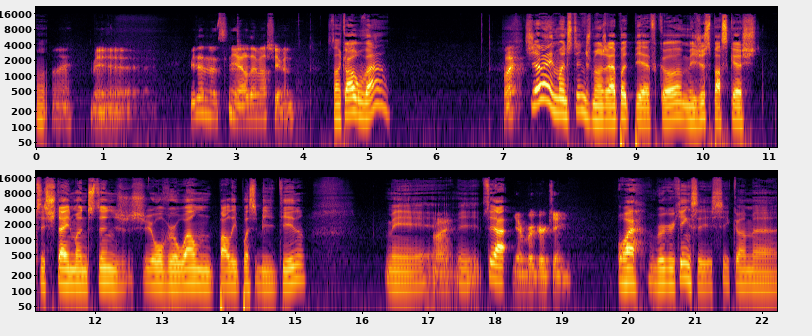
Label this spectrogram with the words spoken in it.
Ouais. Mais. Euh... Notre signe a l'air de marcher, man. C'est encore ouvert? Ouais. Si j'allais à Edmundston, je mangerais pas de PFK, mais juste parce que je, si j'étais à Edmundston, je je suis overwhelmed par les possibilités, là. Mais, Ouais. mais à- Il y a Burger King. ouais, Burger King, c'est c'est comme... euh,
